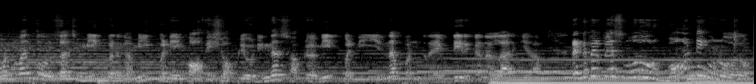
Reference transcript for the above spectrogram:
one month once ஆச்சு மீட் பண்ணுங்க. மீட் பண்ணி காஃபி ஷாப்லயோ டின்னர் ஷாப்லயோ மீட் பண்ணி என்ன பண்ற எப்படி இருக்க நல்லா இருக்கியா? ரெண்டு பேரும் பேசும்போது ஒரு பாண்டிங் ஒன்று வரும்.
